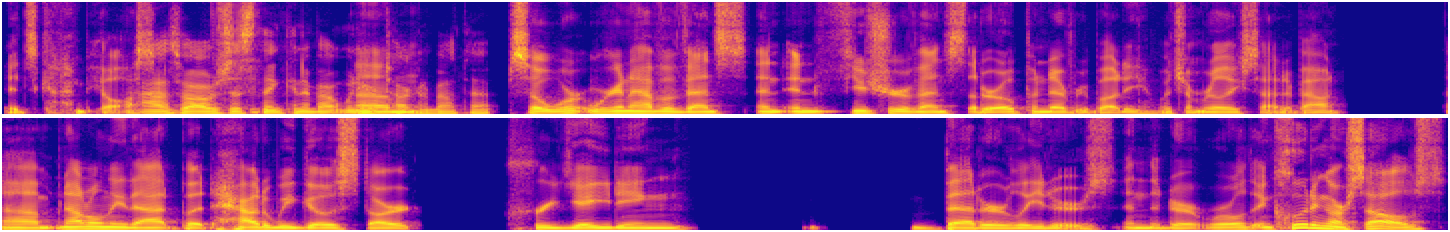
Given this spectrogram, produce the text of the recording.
it's going to be awesome That's what I was just thinking about when you were Um, talking about that. so we're, we're going to have events and, and future events that are open to everybody, which I'm really excited about. Um, not only that, but how do we go start creating better leaders in the dirt world, including ourselves?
